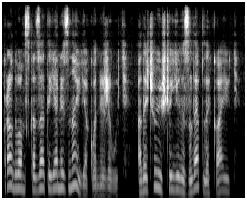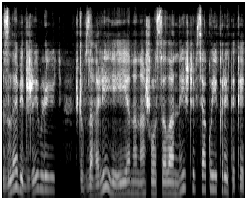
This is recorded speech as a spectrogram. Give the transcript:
Правду вам сказати, я не знаю, як вони живуть, але чую, що їх зле плекають, зле відживлюють, що взагалі гігієна нашого села нижче всякої критики,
